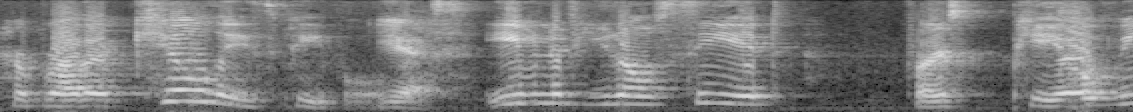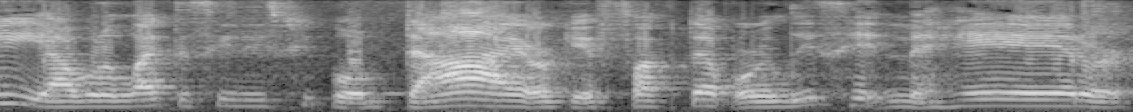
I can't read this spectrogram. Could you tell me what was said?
her brother kill these people. Yes. even if you don't see it first POV, I would have liked to see these people die or get fucked up or at least hit in the head or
